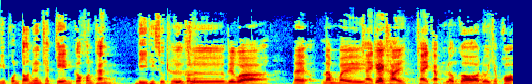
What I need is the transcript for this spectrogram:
มีผลต่อเนื่องชัดเจนก็ค่อนข้างดีที่สุดคือก็คือเรียกว่า ได้นำไปใช่ครับ แก้ไข ใช่ครับ แล้วก็โดยเฉพาะ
